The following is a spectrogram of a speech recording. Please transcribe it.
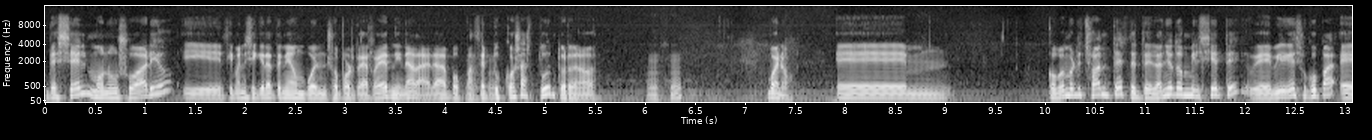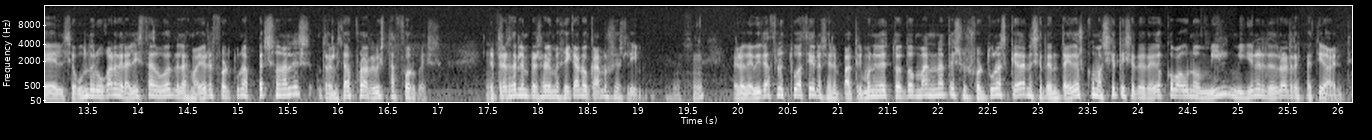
de shell monousuario y encima ni siquiera tenía un buen soporte de red ni nada. Era pues para hacer tus cosas tú en tu ordenador. Bueno, eh, como hemos dicho antes, desde el año 2007 eh, Bill Gates ocupa el segundo lugar de la lista de las mayores fortunas personales realizadas por la revista Forbes. Detrás del empresario mexicano Carlos Slim. Pero debido a fluctuaciones en el patrimonio de estos dos magnates, sus fortunas quedan en 72,7 y 72,1 mil millones de dólares respectivamente.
